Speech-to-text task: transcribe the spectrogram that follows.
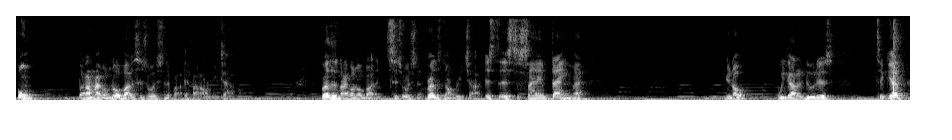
boom, but I'm not gonna know about the situation if I if I don't reach out. Brothers not gonna know about the situation if brothers don't reach out. It's the, it's the same thing, man. You know, we gotta do this together.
